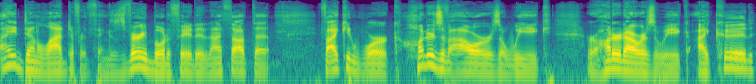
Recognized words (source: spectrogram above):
I had done a lot of different things. I was very motivated. And I thought that if I could work hundreds of hours a week or 100 hours a week, I could.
